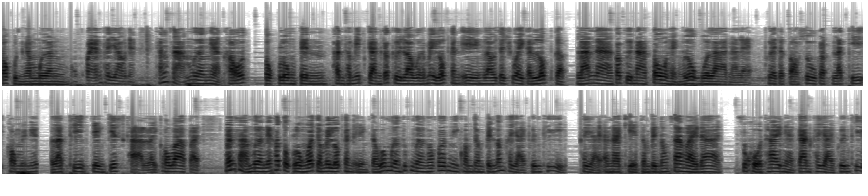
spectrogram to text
พ่อขุนงามเมืองของแคว้นพะเยาเนี่ยทั้งสามเมืองเนี่ยเขาตกลงเป็นพันธมิตรกันก็คือเราจะไม่ลบกันเอง เราจะช่วยกันลบกับล้านนา ก็คือนาโต้แห่งโลกโบราณนั่นแหละ เพื่อจะต่อสู้กับลัทธิคอมมิวนิสต์ลัทธิเจงกิสข่านอะไรก็ว่าไปมันสามเมืองเนี้เขาตกลงว่าจะไม่ลบกันเอง แต่ว่าเมืองทุกเมืองเขาก็มีความจำเป็นต้องขยายพื้นที่ ขยายอาณาเขตจำเป็นต้องสร้างรายได้ สุโขทัยเนี่ยการขยายพื้นที่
